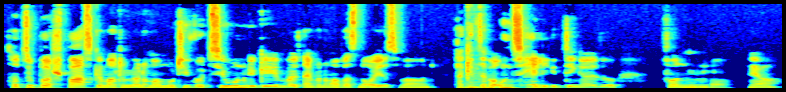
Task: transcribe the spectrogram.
es hat super Spaß gemacht und mir auch nochmal Motivation gegeben, weil es einfach nochmal was Neues war. Und da gibt's mhm. aber unzählige Dinge, also von ja, ja,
